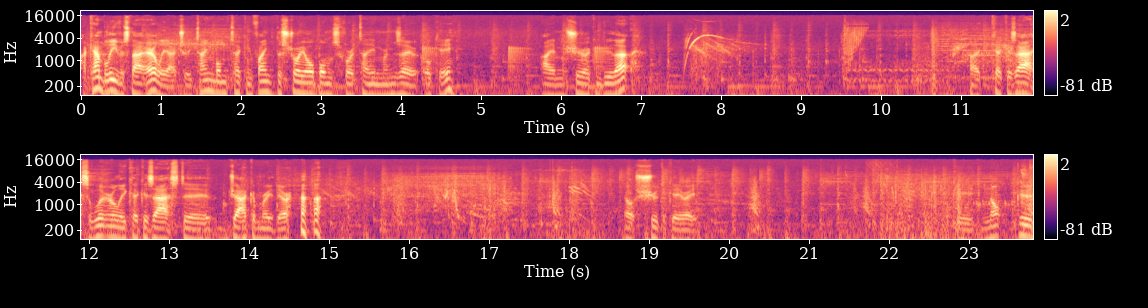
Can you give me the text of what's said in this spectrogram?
I can't believe it's that early actually. Time bomb ticking. Find destroy all bombs before time runs out. Okay. I'm sure I can do that. I kick his ass, literally kick his ass to jack him right there. oh shoot, okay, right. Okay, not good.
